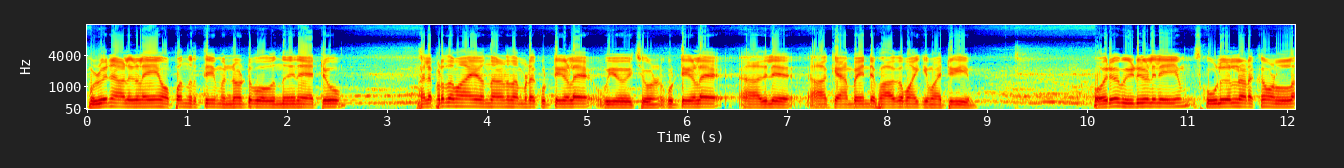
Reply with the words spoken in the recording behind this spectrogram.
മുഴുവൻ ആളുകളെയും ഒപ്പം നിർത്തി മുന്നോട്ട് പോകുന്നതിന് ഏറ്റവും ഫലപ്രദമായ ഒന്നാണ് നമ്മുടെ കുട്ടികളെ ഉപയോഗിച്ചുകൊണ്ട് കുട്ടികളെ അതിൽ ആ ക്യാമ്പയിന്റെ ഭാഗമാക്കി മാറ്റുകയും ഓരോ വീടുകളിലെയും സ്കൂളുകളിലടക്കമുള്ള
